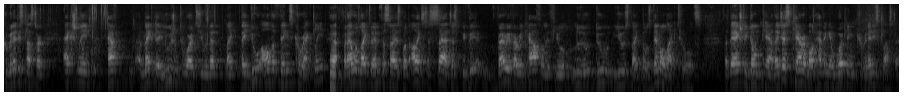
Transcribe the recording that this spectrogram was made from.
Kubernetes cluster actually have make the illusion towards you that like they do all the things correctly. Yeah. But I would like to emphasize what Alex just said. Just be very, very careful if you do use like those demo-like tools, that they actually don't care. They just care about having a working Kubernetes cluster.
